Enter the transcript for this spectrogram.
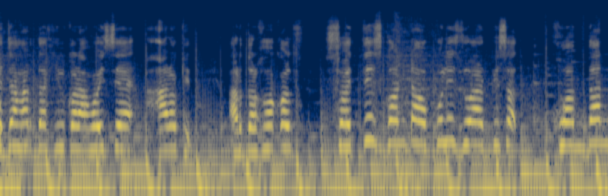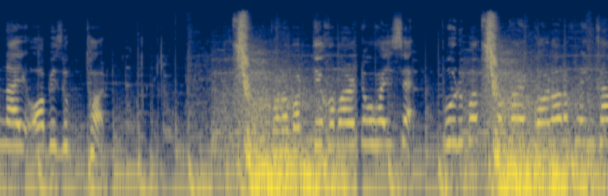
এজাহাৰ দাখিল কৰা হৈছে আৰক্ষীত। আৰু দৰ্শকসকল ছয়ত্ৰিছ ঘণ্টা উকলি যোৱাৰ পিছত সন্ধান নাই অভিযুক্তৰ। পৰৱৰ্তী খবৰটো হৈছে পূৰ্বতকৈ গড়ৰ সংখ্যা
